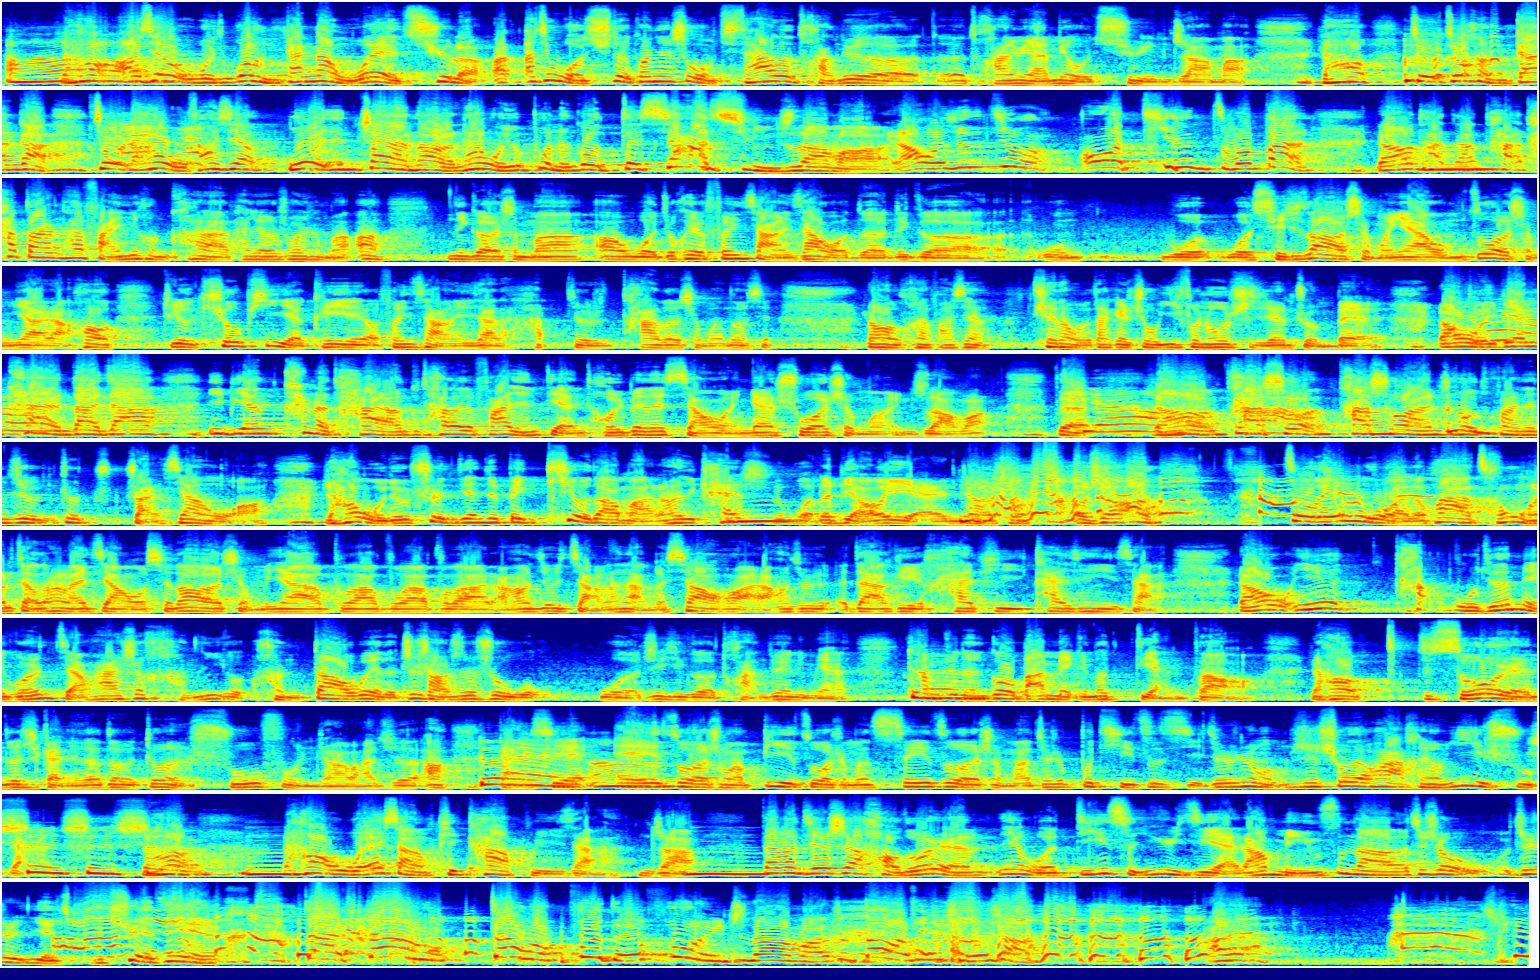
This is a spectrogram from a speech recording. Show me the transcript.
哦然后而且我我很尴尬，我也去了，而而且我去的关键是我们其他的团队的呃团员没有去，你知道吗？然后就就很尴尬，就然后我发现我已经站在那儿了，但我又不能够再下去，你知道吗？然后我就就哦天怎么办？然后他然后他他当然他反应很快了，他就说什么啊那个什么啊我就会分享一下我的这个我。我我学习到了什么呀？我们做了什么呀？然后这个 QP 也可以分享一下他就是他的什么东西。然后我突然发现，天呐，我大概只有一分钟时间准备。然后我一边看着大家，一边看着他，然后对他的发言点头，一边在想我应该说什么，你知道吗？对。啊然后他说他说完之后，突然间就就转向我，然后我就瞬间就被 Q 到嘛，然后就开始我的表演，你知道说，我说哦。作为我的话，从我的角度上来讲，我学到了什么呀？不啦不啦不啦，然后就讲了两个笑话，然后就是大家可以 happy 开心一下。然后因为他，我觉得美国人讲话还是很有很到位的，至少就是我我这个团队里面，他们就能够把每个人都点到，然后就所有人都是感觉到都都很舒服，你知道吧？觉得啊，对感谢嗯 A 做什么，B 做什么，C 做什么，就是不提自己，就是那种就是说的话很有艺术感。是是是，然后，嗯然后我也想 pick up 一下，你知道？但问题是好多人，因为我第一次遇见，然后名字呢，就是就是也不确定，但但我但我不得不，你知道吗？就到了这个程度上，哎。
